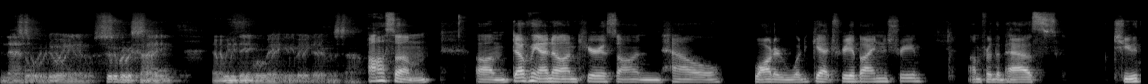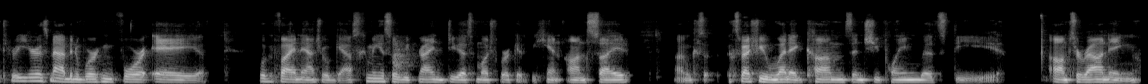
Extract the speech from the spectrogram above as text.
And that's what we're doing. And it's super exciting. And we think we're making a big difference now. Awesome. Um, definitely, I know I'm curious on how water would get treated by industry. Um, for the past two, three years now, I've been working for a liquefied natural gas company. So we try and do as much work as we can on site, um, especially when it comes into playing with the um, surrounding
